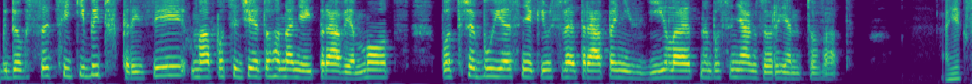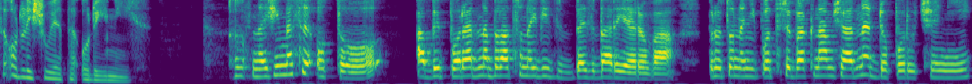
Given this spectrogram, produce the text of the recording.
Kdo se cítí být v krizi, má pocit, že je toho na něj právě moc, potřebuje s někým své trápení sdílet nebo se nějak zorientovat. A jak se odlišujete od jiných? Snažíme se o to, aby poradna byla co nejvíc bezbariérová. Proto není potřeba k nám žádné doporučení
